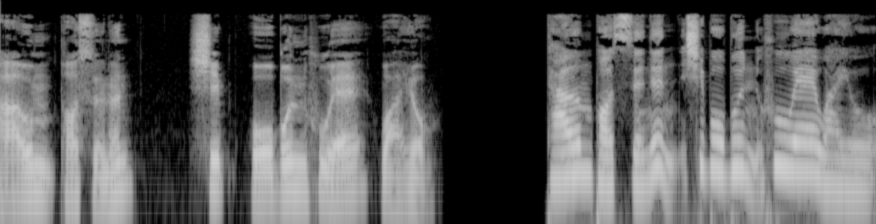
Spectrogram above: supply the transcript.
다음 버스는 15분 후에 와요. 다음 버스는 15분 후에 와요.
